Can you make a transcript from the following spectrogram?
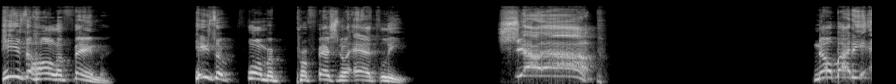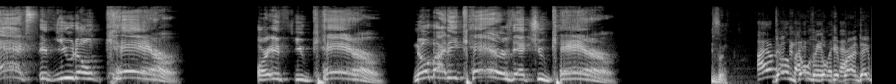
He's a Hall of Famer. He's a former professional athlete. Shut up. Nobody asks if you don't care or if you care. Nobody cares that you care. I don't know if I agree with that.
